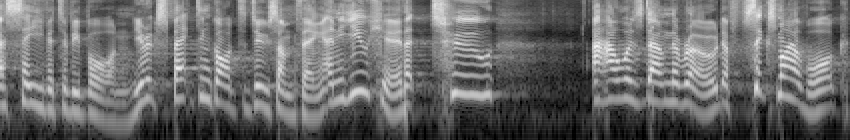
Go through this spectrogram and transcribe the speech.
a Savior to be born. You're expecting God to do something. And you hear that two hours down the road, a six mile walk,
